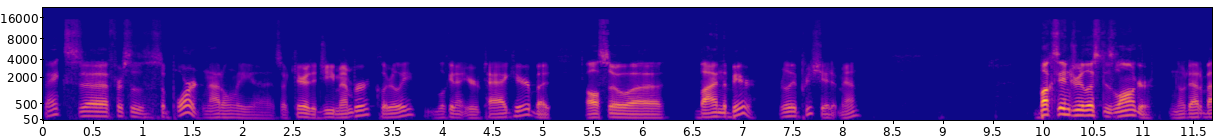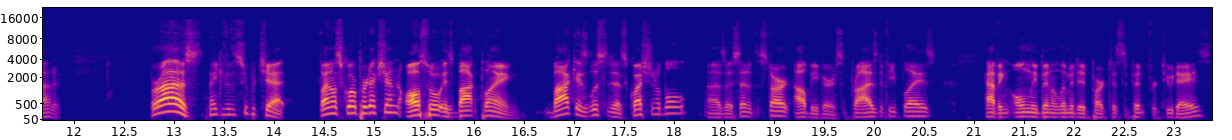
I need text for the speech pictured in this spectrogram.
Thanks uh, for the support. Not only uh, as a carry the G member, clearly looking at your tag here, but also uh, buying the beer. Really appreciate it, man. Bucs injury list is longer, no doubt about it. Faraz, thank you for the super chat. Final score prediction also is Bakh playing. Bakh is listed as questionable. As I said at the start, I'll be very surprised if he plays, having only been a limited participant for two days.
